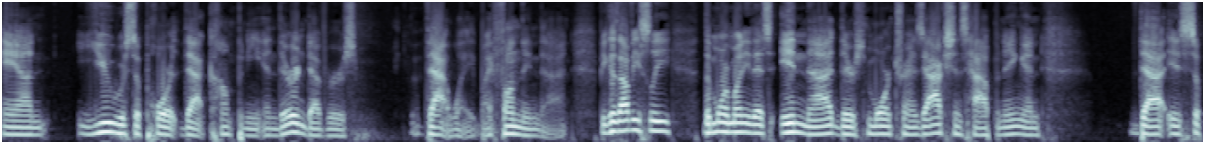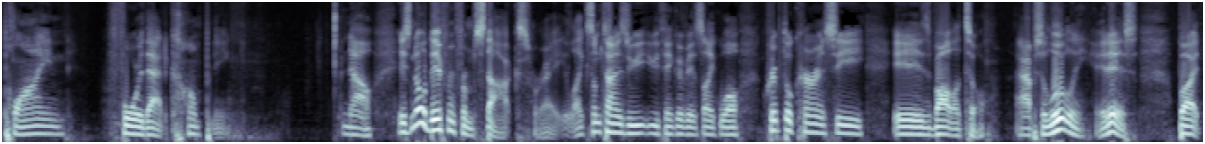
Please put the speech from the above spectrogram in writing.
And you would support that company and their endeavors that way by funding that. Because obviously, the more money that's in that, there's more transactions happening, and that is supplying for that company. Now, it's no different from stocks, right? Like sometimes you, you think of it, it's like, well, cryptocurrency is volatile. Absolutely, it is. But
